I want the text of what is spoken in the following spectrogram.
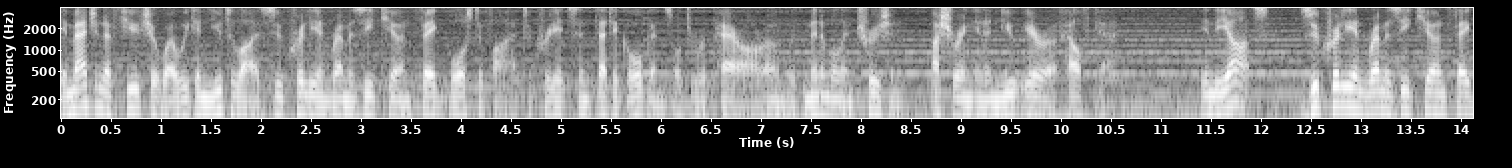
Imagine a future where we can utilize Zukrillian Remazekeon Feigborstifier to create synthetic organs or to repair our own with minimal intrusion, ushering in a new era of healthcare. In the arts, Zukrillian Remizikyon fake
